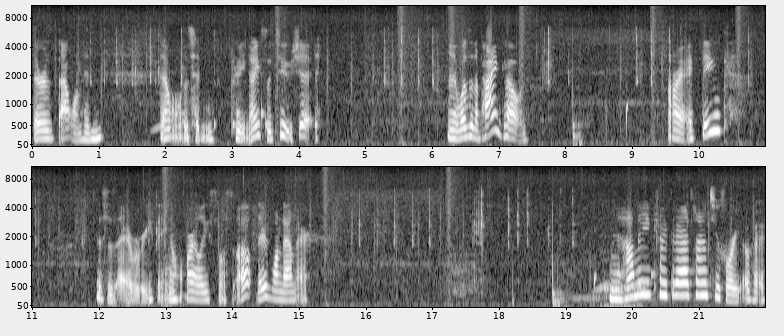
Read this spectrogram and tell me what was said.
there's that one hidden. That one was hidden pretty nicely too, shit. And it wasn't a pine cone. Alright, I think this is everything, or at least most of Oh, there's one down there. And how many can I fit at a time? 240. Okay.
